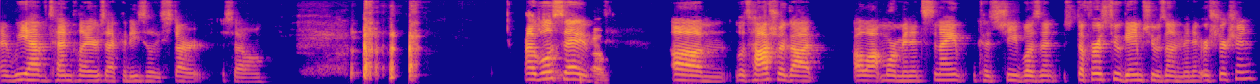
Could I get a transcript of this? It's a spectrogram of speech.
and we have 10 players that could easily start, so I will say Um, um Latasha got a lot more minutes tonight because she wasn't the first two games she was on a minute restriction.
